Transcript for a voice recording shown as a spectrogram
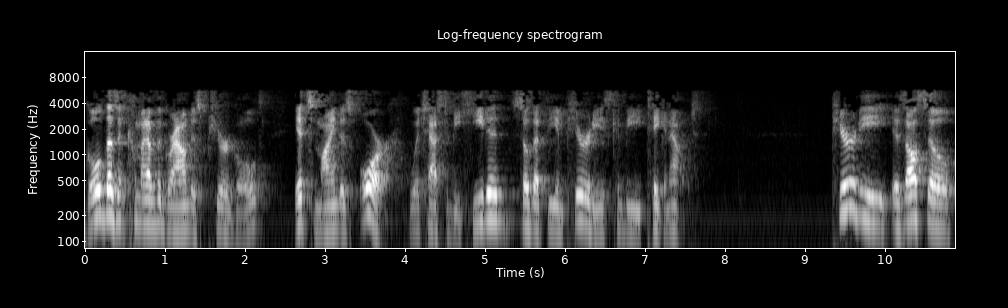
Gold doesn't come out of the ground as pure gold. It's mined as ore, which has to be heated so that the impurities can be taken out. Purity is also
